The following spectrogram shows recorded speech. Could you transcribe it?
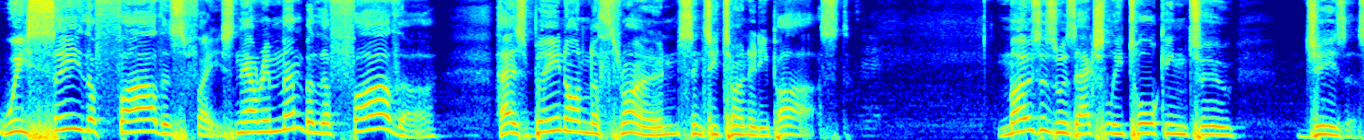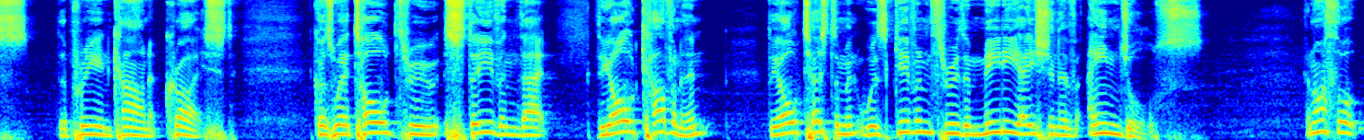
we see the Father's face. Now, remember, the Father has been on the throne since eternity past. Moses was actually talking to Jesus, the pre incarnate Christ, because we're told through Stephen that the Old Covenant, the Old Testament, was given through the mediation of angels. And I thought,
